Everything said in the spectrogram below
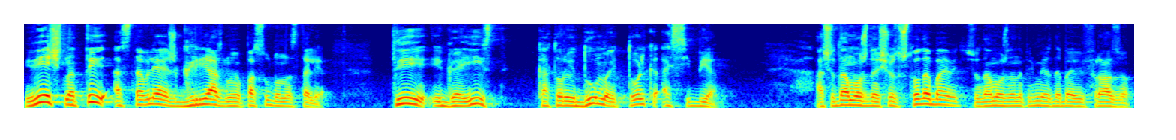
Вечно ты оставляешь грязную посуду на столе. Ты эгоист, который думает только о себе. А сюда можно еще что добавить? Сюда можно, например, добавить фразу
